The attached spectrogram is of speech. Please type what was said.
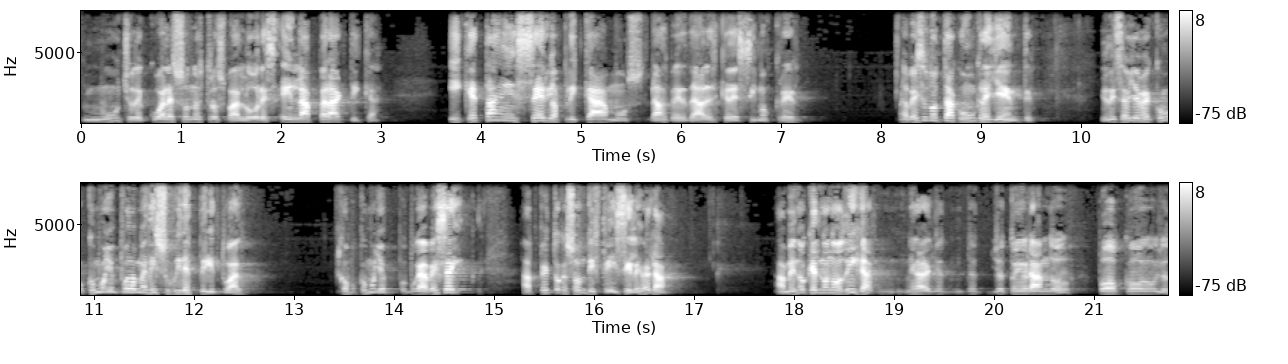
mucho de cuáles son nuestros valores en la práctica y qué tan en serio aplicamos las verdades que decimos creer. A veces uno está con un creyente y uno dice, oye, ¿cómo, yo puedo medir su vida espiritual? ¿Cómo, yo? Porque a veces hay aspectos que son difíciles, ¿verdad? A menos que él no nos diga, mira, yo, estoy orando poco, yo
